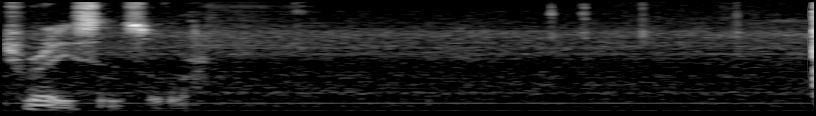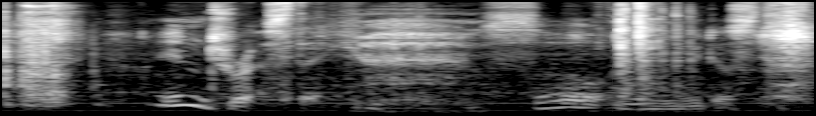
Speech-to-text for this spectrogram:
traces or interesting. So um, we just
